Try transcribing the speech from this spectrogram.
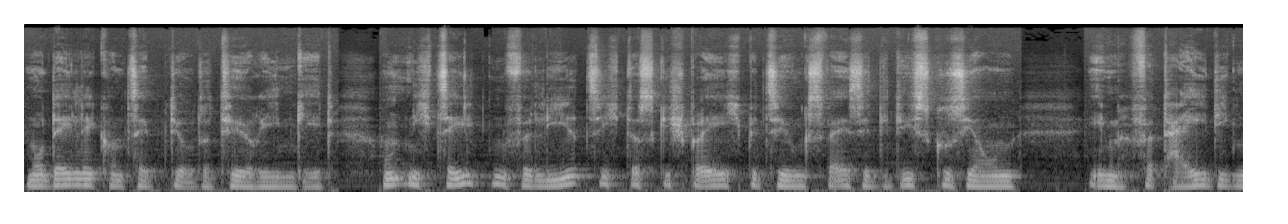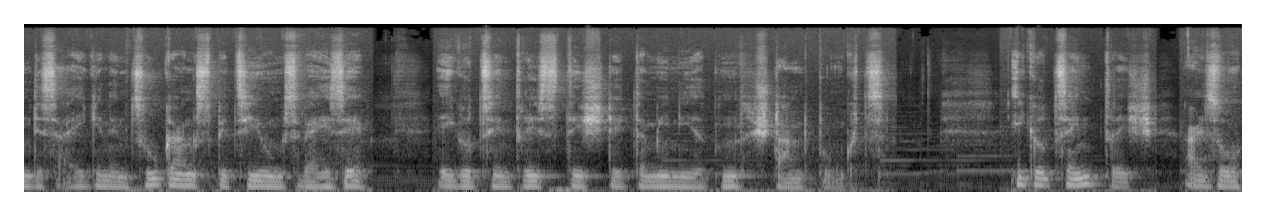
Modelle, Konzepte oder Theorien geht. Und nicht selten verliert sich das Gespräch bzw. die Diskussion im Verteidigen des eigenen Zugangs bzw. egozentristisch determinierten Standpunkts. Egozentrisch also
